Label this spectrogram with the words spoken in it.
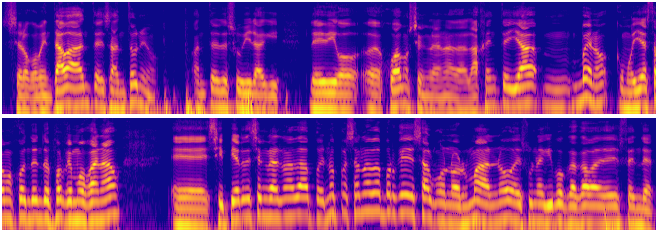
Se lo comentaba antes Antonio, antes de subir aquí. Le digo, eh, jugamos en Granada. La gente ya, mmm, bueno, como ya estamos contentos porque hemos ganado, eh, si pierdes en Granada, pues no pasa nada porque es algo normal, ¿no? Es un equipo que acaba de descender.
